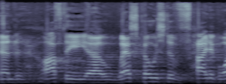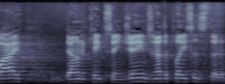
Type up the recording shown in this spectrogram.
And off the uh, west coast of Haida Gwaii, down at Cape St. James and other places, the,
